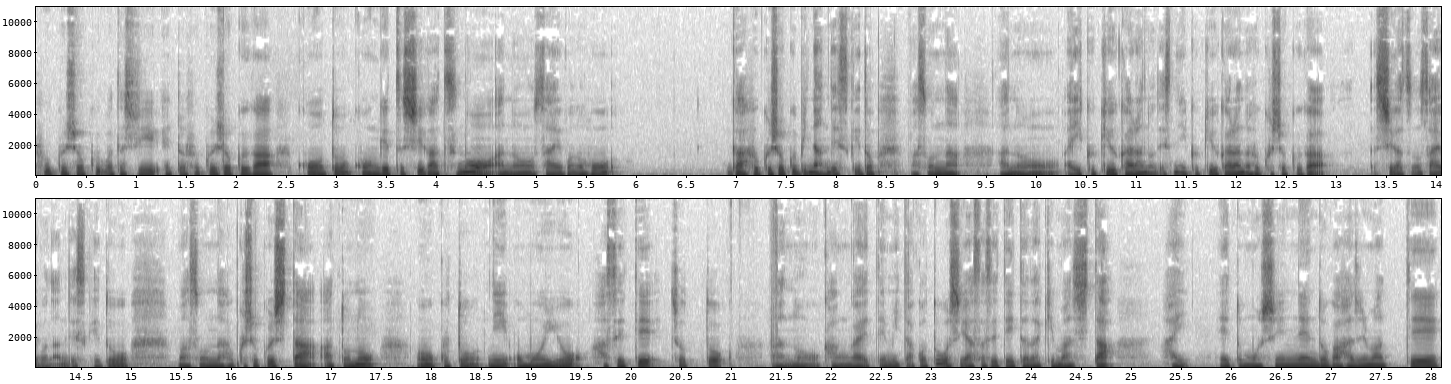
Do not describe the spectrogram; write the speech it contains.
復職私、えーと、復職が今今月4月のあの最後の方が復職日なんですけど、まあ、そんなあの育休からのですね育休からの復職が4月の最後なんですけど、まあ、そんな復職した後のことに思いを馳せてちょっとあの考えてみたことをシェアさせていただきました。はいえーと、もう新年度が始まって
